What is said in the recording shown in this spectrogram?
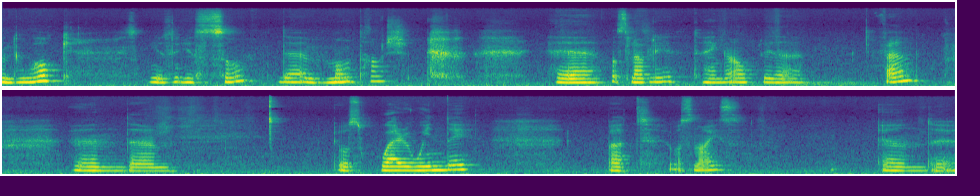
From the walk. So you just saw the montage. uh, it was lovely to hang out with a fan, and um, it was very windy, but it was nice. And uh,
